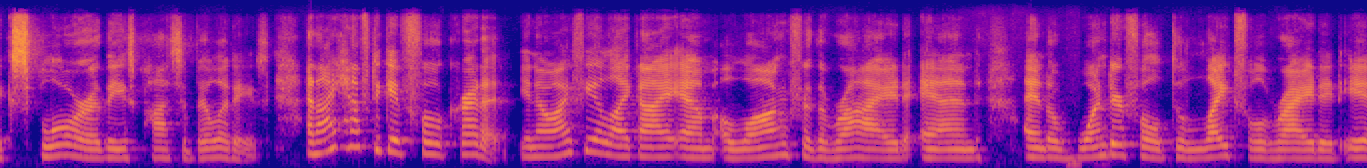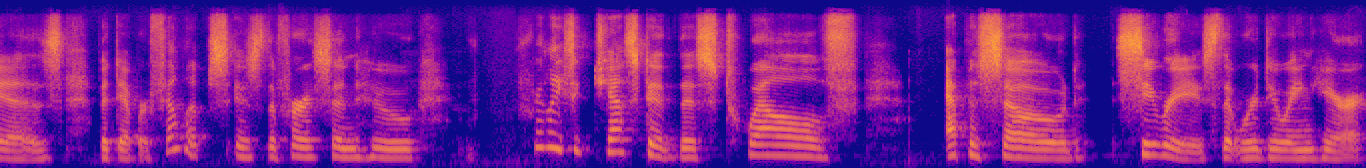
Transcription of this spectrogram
explore these possibilities. And I have to give full credit. You know, I feel like I am along for the ride and and a wonderful delightful ride it is. But Deborah Phillips is the person who really suggested this 12 episode series that we're doing here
